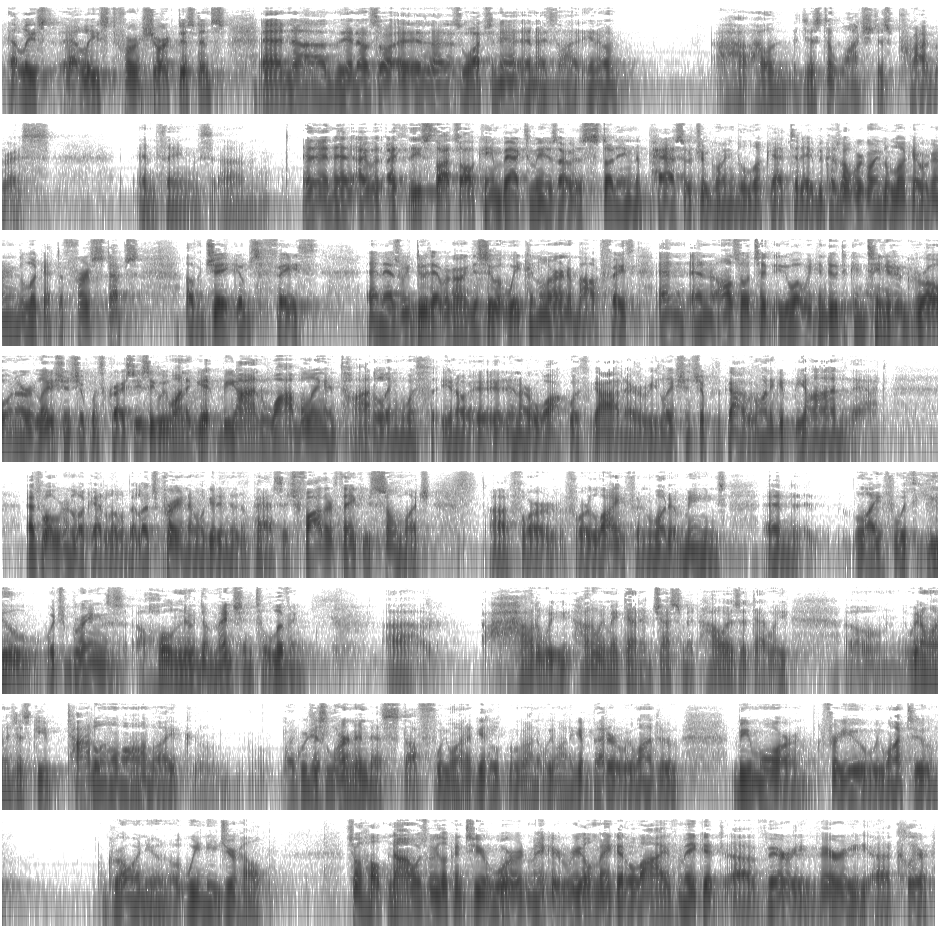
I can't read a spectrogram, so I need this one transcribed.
At least, at least for a short distance. And, um, you know, so I, I was watching that and I thought, you know, how, how just to watch this progress and things. Um, and, and I, I, these thoughts all came back to me as I was studying the passage we're going to look at today, because what we're going to look at, we're going to look at the first steps of Jacob's faith. And as we do that, we're going to see what we can learn about faith and, and also to, what we can do to continue to grow in our relationship with Christ. You see, we want to get beyond wobbling and toddling with, you know, in our walk with God, our relationship with God. We want to get beyond that. That's what we're going to look at a little bit. Let's pray and then we'll get into the passage. Father, thank you so much uh, for for life and what it means and life with you, which brings a whole new dimension to living. Uh, how do we how do we make that adjustment? How is it that we um, we don't want to just keep toddling along like like we're just learning this stuff. We want to get we want we want to get better. We want to be more for you. We want to grow in you. We need your help. So help now as we look into your word, make it real, make it alive, make it uh, very, very uh, clear.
